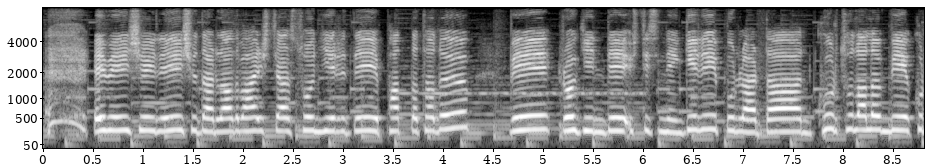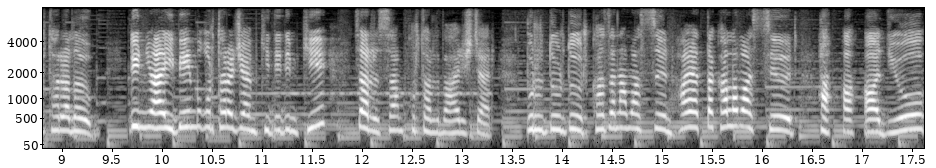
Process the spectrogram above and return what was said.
evet şöyle şu dardalı hariçler son yeri de patlatalım. Ve Rogin de üstesinden gelip buralardan kurtulalım ve kurtaralım. Dünyayı ben mi kurtaracağım ki dedim ki sarılsam kurtardı bari işler. Bunu durdur kazanamazsın hayatta kalamazsın. Ha ha ha diyor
